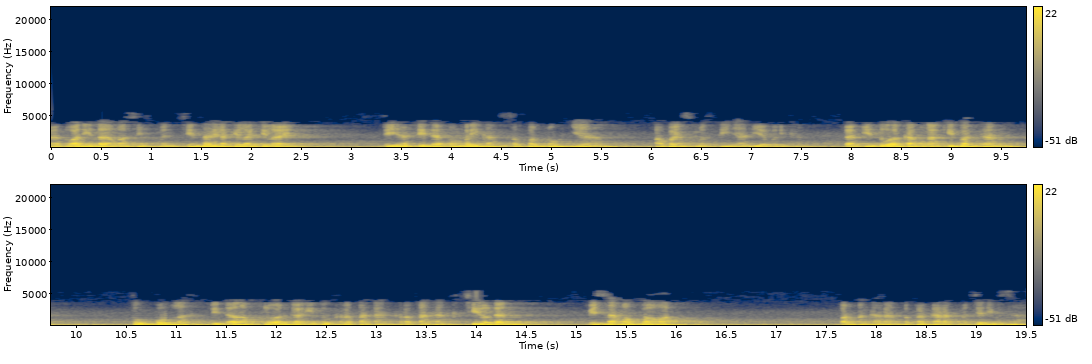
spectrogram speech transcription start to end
dan wanita masih mencintai laki-laki lain, dia tidak memberikan sepenuhnya apa yang semestinya dia berikan. Dan itu akan mengakibatkan tumbuhlah di dalam keluarga itu keretakan-keretakan kecil dan bisa membawa pertengkaran-pertengkaran menjadi besar.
